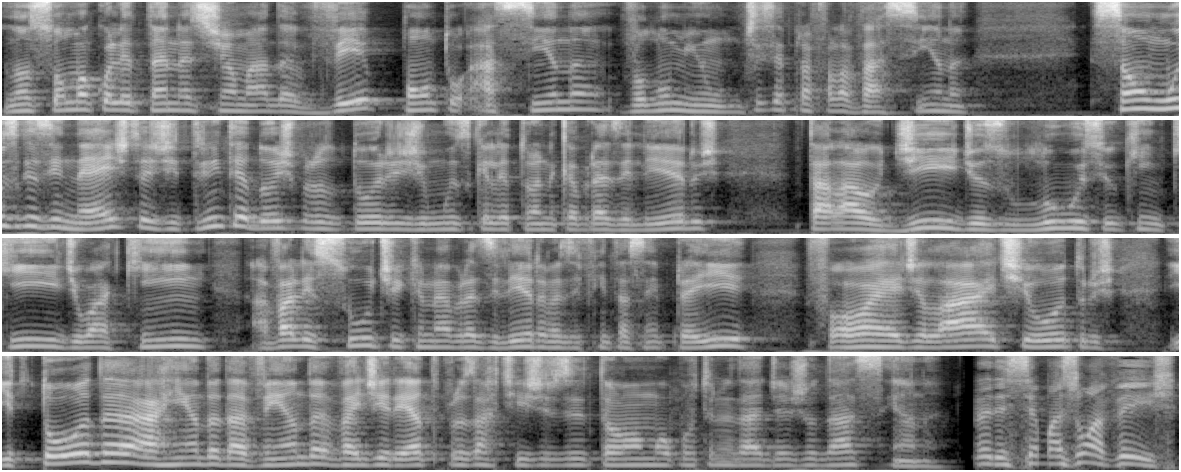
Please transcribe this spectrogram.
lançou uma coletânea chamada V.Assina Volume 1. Não sei se é para falar vacina. São músicas inéditas de 32 produtores de música eletrônica brasileiros. Tá lá o Didios, o Lúcio, o Kinkid, o Akin, a Valessuti, que não é brasileira, mas enfim, tá sempre aí, Forró Red Light e outros. E toda a renda da venda vai direto para os artistas, então é uma oportunidade de ajudar a cena. Agradecer mais uma vez.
